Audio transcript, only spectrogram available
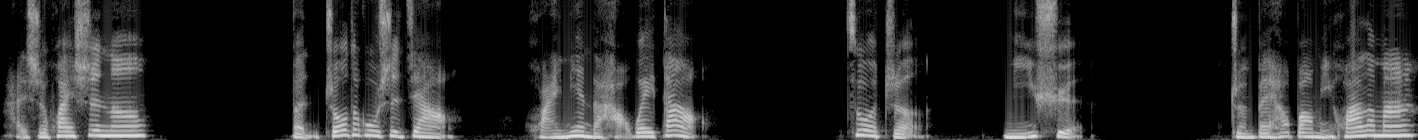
还是坏事呢？本周的故事叫《怀念的好味道》，作者。米雪，准备好爆米花了吗？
